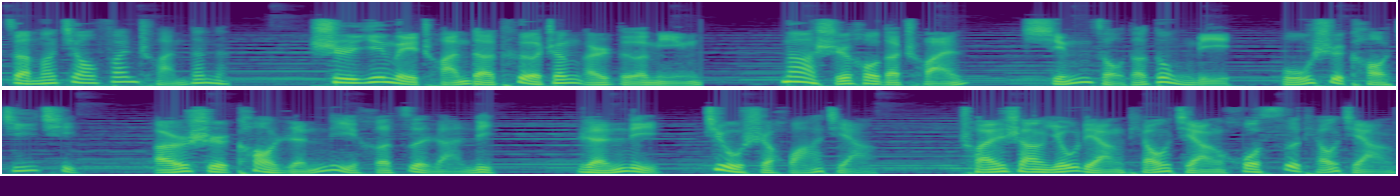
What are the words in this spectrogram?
怎么叫帆船的呢？是因为船的特征而得名。那时候的船行走的动力不是靠机器，而是靠人力和自然力。人力就是划桨，船上有两条桨或四条桨，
